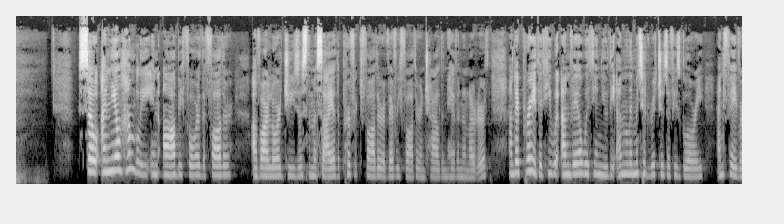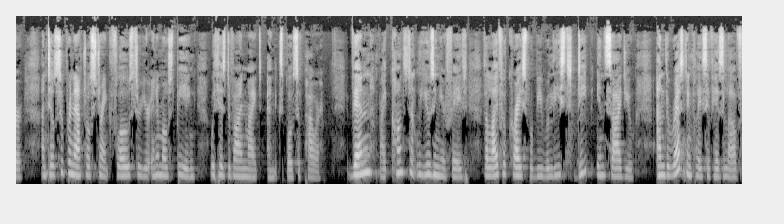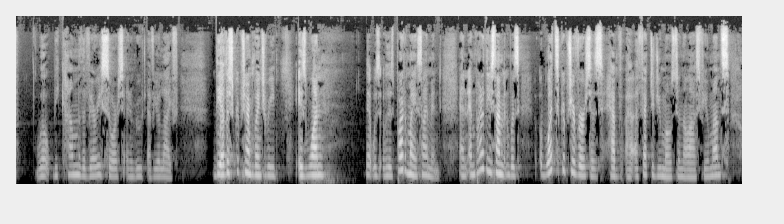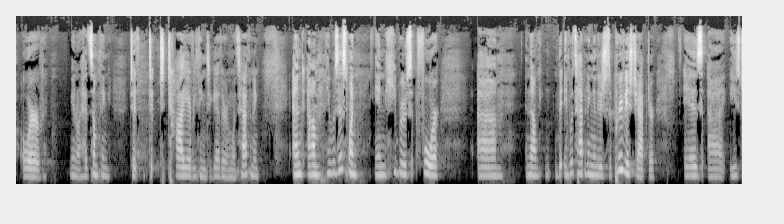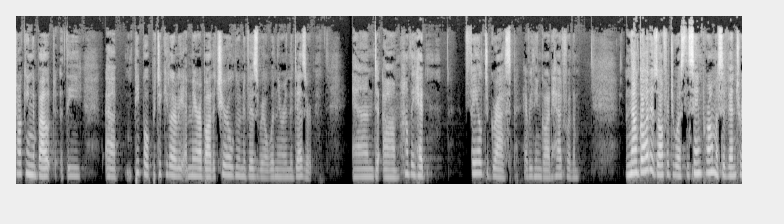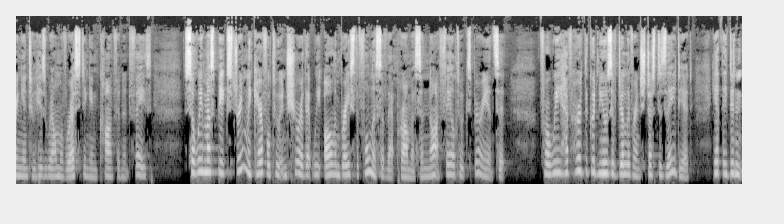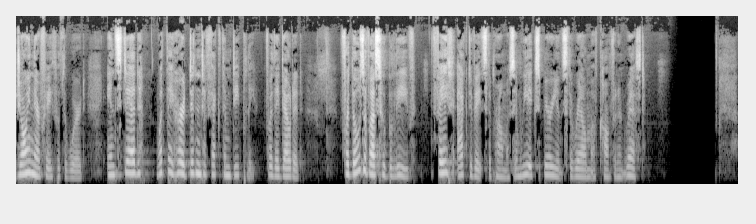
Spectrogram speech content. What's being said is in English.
So I kneel humbly in awe before the Father of our Lord Jesus, the Messiah, the perfect Father of every father and child in heaven and on earth. And I pray that He would unveil within you the unlimited riches of His glory and favor until supernatural strength flows through your innermost being with His divine might and explosive power. Then, by constantly using your faith, the life of Christ will be released deep inside you, and the resting place of His love will become the very source and root of your life the other scripture I'm going to read is one that was, was part of my assignment. And, and part of the assignment was what scripture verses have uh, affected you most in the last few months or, you know, had something to, to, to tie everything together and what's happening. And um, it was this one in Hebrews 4. Um, now, the, what's happening in this, the previous chapter is uh, he's talking about the uh, people, particularly at Meribah, the children of Israel, when they were in the desert, and um, how they had failed to grasp everything God had for them. Now, God has offered to us the same promise of entering into his realm of resting in confident faith. So we must be extremely careful to ensure that we all embrace the fullness of that promise and not fail to experience it. For we have heard the good news of deliverance just as they did, yet they didn't join their faith with the word. Instead, what they heard didn't affect them deeply, for they doubted. For those of us who believe, faith activates the promise, and we experience the realm of confident rest.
